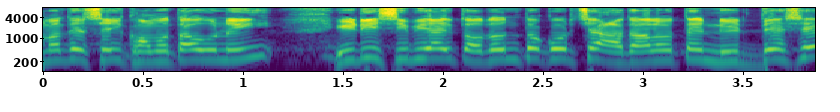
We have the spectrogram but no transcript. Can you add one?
আমাদের সেই ক্ষমতাও নেই। ইডি, সিবিআই তদন্ত করছে আদালতের নির্দেশে।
